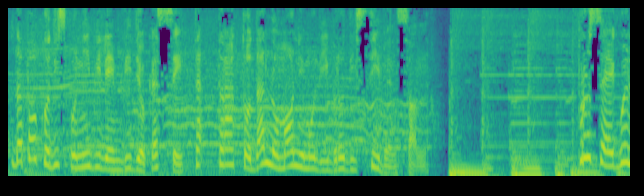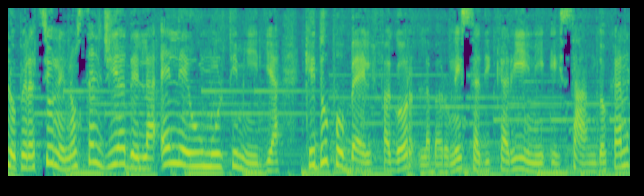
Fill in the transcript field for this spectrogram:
da poco disponibile in videocassetta, tratto dall'omonimo libro di Stevenson. Prosegue l'operazione nostalgia della LU Multimedia, che dopo Belfagor, la baronessa di Carini e Sandokan,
